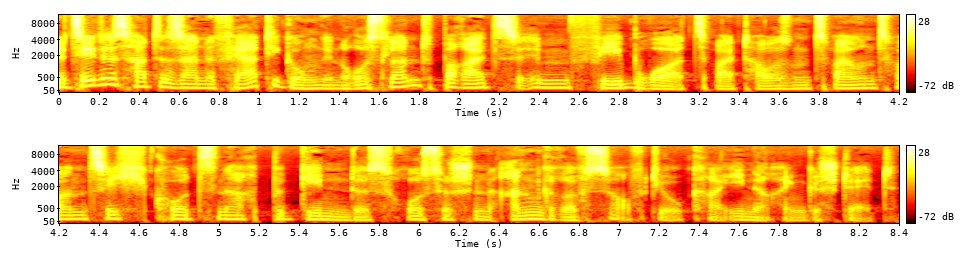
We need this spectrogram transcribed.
Mercedes hatte seine Fertigung in Russland bereits im Februar 2022, kurz nach Beginn des russischen Angriffs auf die Ukraine, eingestellt.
